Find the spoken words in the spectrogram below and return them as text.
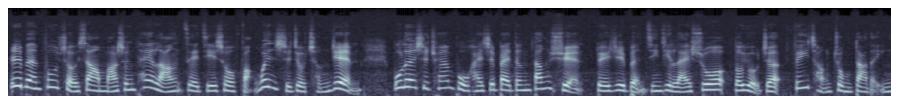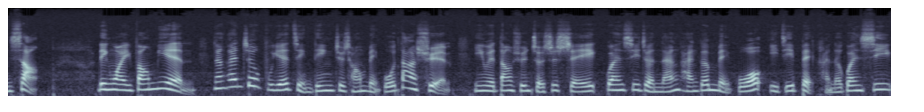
日本副首相麻生太郎在接受访问时就承认，不论是川普还是拜登当选，对日本经济来说都有着非常重大的影响。另外一方面，南韩政府也紧盯这场美国大选，因为当选者是谁，关系着南韩跟美国以及北韩的关系。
